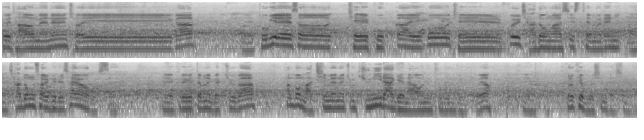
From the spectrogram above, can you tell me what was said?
그 다음에는 저희가 네, 독일에서 제일 고가이고 제일 풀 자동화 시스템을 한 네, 자동 설비를 사용하고 있어요. 네, 그렇기 때문에 맥주가 한번 마치면 좀 균일하게 나오는 부분도 있고요. 네, 그렇게 보시면 되십니다.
